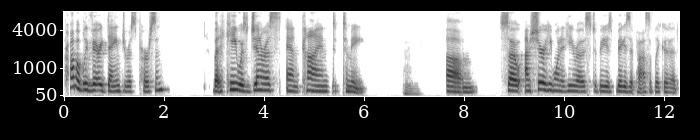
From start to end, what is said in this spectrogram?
probably very dangerous person, but he was generous and kind to me. Hmm. Um, so I'm sure he wanted Heroes to be as big as it possibly could.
